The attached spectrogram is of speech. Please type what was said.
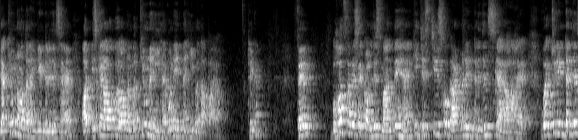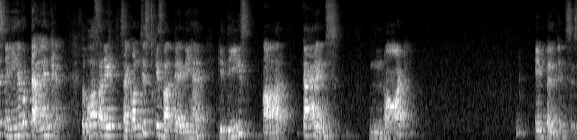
या क्यों नौ तरह की इंटेलिजेंस है और इसके अलावा कोई और नंबर क्यों नहीं है वो नहीं, बता पाया। ठीक है? फिर बहुत सारे साइकोलॉजिस्ट मानते हैं कि जिस चीज़ को गार्डनर इंटेलिजेंस कह रहा है वो एक्चुअली इंटेलिजेंस नहीं है वो टैलेंट है। तो बहुत सारे साइकोलॉजिस्ट किस बात पे एग्री हैं कि these are talents not intelligences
